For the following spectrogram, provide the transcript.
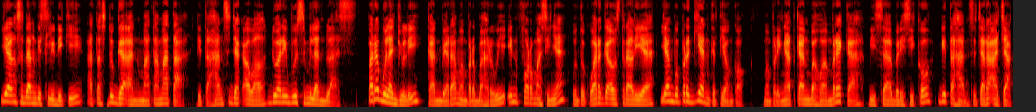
yang sedang diselidiki atas dugaan mata-mata ditahan sejak awal 2019. Pada bulan Juli, Canberra memperbaharui informasinya untuk warga Australia yang bepergian ke Tiongkok, memperingatkan bahwa mereka bisa berisiko ditahan secara acak.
